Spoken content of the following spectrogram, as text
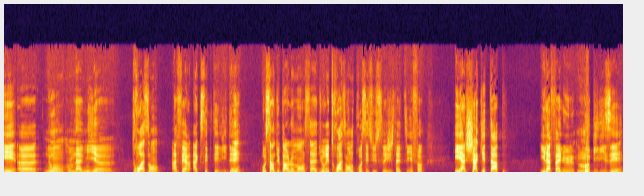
Et euh, nous, on, a mis trois ans à faire accepter l'idée au sein du Parlement. Ça a duré trois ans, le processus législatif. Et à chaque étape, il a fallu mobiliser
